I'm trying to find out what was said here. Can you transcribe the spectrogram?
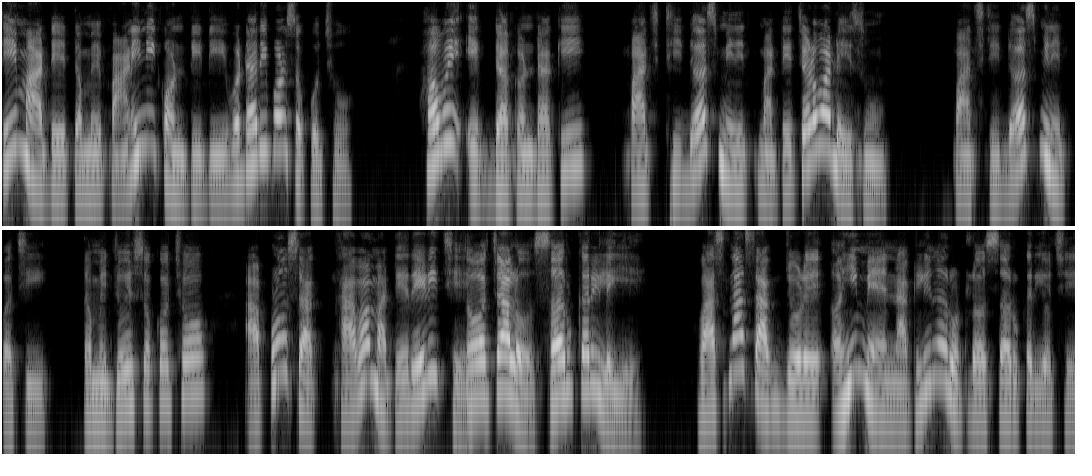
તે માટે તમે પાણીની ક્વોન્ટિટી વધારી પણ શકો છો. હવે એક ઢાંકણ ઢાંકી પાંચથી દસ મિનિટ માટે ચડવા દઈશું. પાંચથી દસ મિનિટ પછી તમે જોઈ શકો છો આપણું શાક ખાવા માટે રેડી છે. તો ચાલો સર્વ કરી લઈએ. વાસના શાક જોડે અહીં મેં નાગલીનો રોટલો સર્વ કર્યો છે.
